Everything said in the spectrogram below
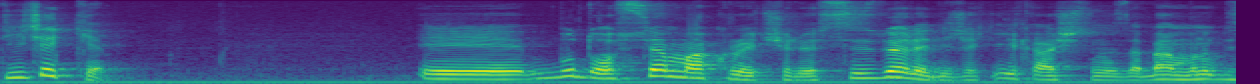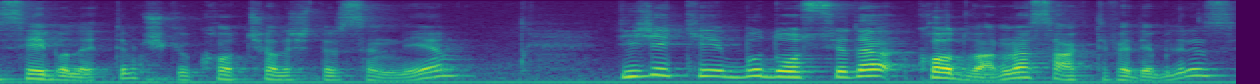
Diyecek ki e, bu dosya makro içeriyor. Sizde öyle diyecek ilk açtığınızda. Ben bunu disable ettim çünkü kod çalıştırsın diye. Diyecek ki bu dosyada kod var. Nasıl aktif edebiliriz?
